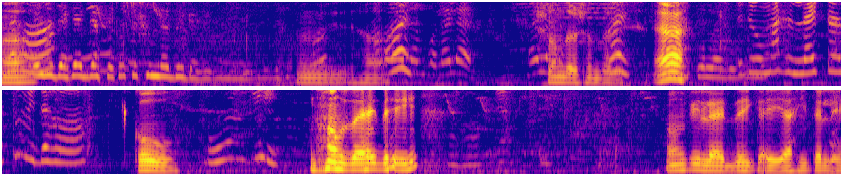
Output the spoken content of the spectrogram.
হ্যাঁ। সুন্দর হ্যাঁ। সুন্দর সুন্দর কো। যাই দেখি। অঙ্কি লাইট দেখি কাই আহি থাকে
